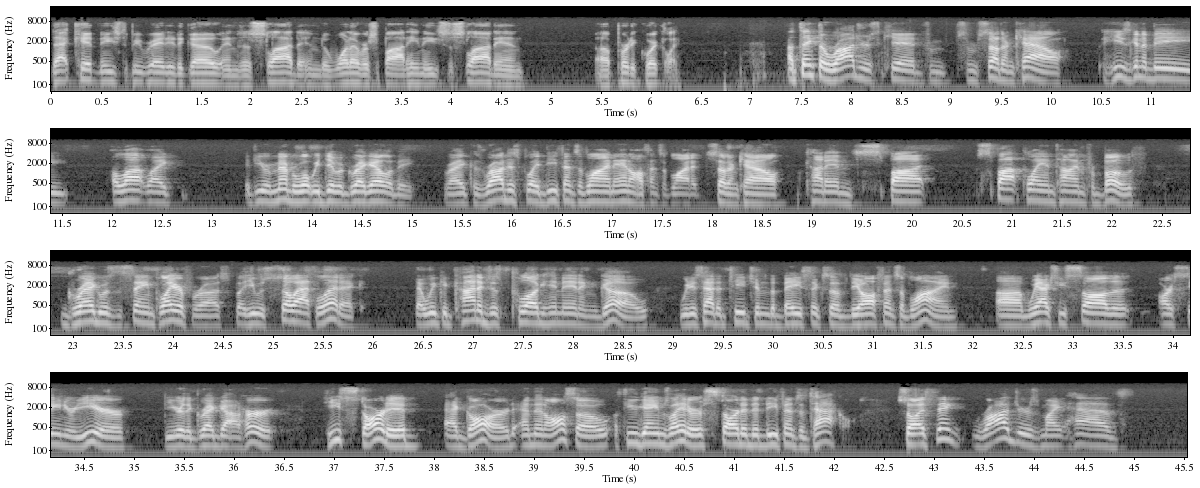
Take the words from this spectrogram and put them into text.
that kid needs to be ready to go and just slide into whatever spot he needs to slide in uh, pretty quickly. I think the Rodgers kid from from Southern Cal, he's going to be a lot like if you remember what we did with Greg Ellaby, right? Because Rodgers played defensive line and offensive line at Southern Cal, kind of in spot spot playing time for both. Greg was the same player for us, but he was so athletic that we could kind of just plug him in and go. We just had to teach him the basics of the offensive line. Um, we actually saw that our senior year, the year that Greg got hurt, he started at guard and then also a few games later started at defensive tackle. So I think Rodgers might have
